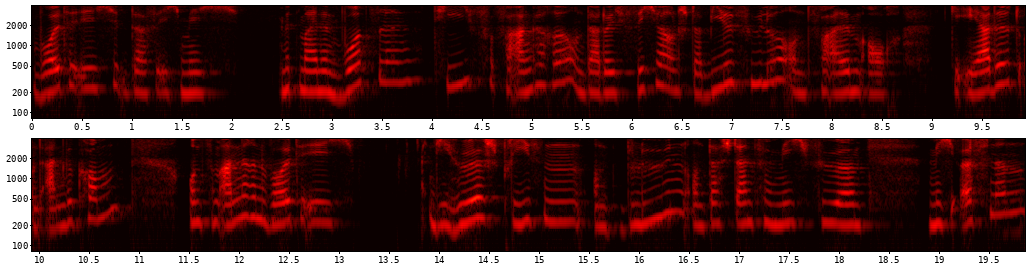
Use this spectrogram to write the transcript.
wollte ich, dass ich mich mit meinen Wurzeln tief verankere und dadurch sicher und stabil fühle und vor allem auch geerdet und angekommen. Und zum anderen wollte ich die Höhe sprießen und blühen. Und das stand für mich für mich öffnen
